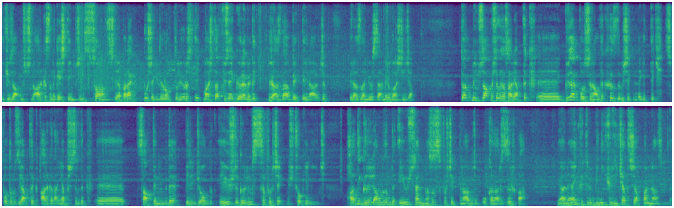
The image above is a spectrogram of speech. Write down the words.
263'ün arkasına geçtiğim için son atışta yaparak bu şekilde noktalıyoruz. İlk maçta füze göremedik. Biraz daha bekleyin abicim. Birazdan göstermeye başlayacağım. 4369 hasar yaptık. Ee, güzel pozisyon aldık. Hızlı bir şekilde gittik. Spotumuzu yaptık. Arkadan yapıştırdık. Ee, sap denilimi de birinci olduk. E3 ile grillimiz sıfır çekmiş. Çok ilginç. Hadi grill anladım da E3 sen nasıl sıfır çektin abicim? O kadar zırha. Yani en kötü bir 1202 atış yapman lazımdı.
